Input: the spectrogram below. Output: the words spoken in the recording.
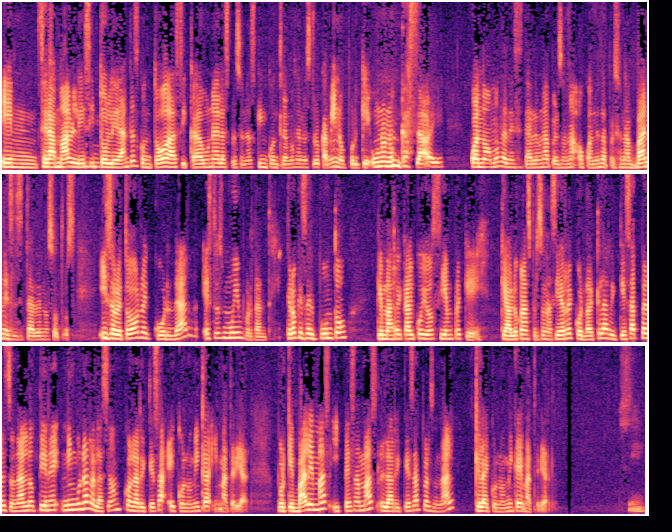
en ser amables y tolerantes con todas y cada una de las personas que encontremos en nuestro camino, porque uno nunca sabe cuando vamos a necesitar de una persona o cuando esa persona va a necesitar de nosotros. Y sobre todo recordar, esto es muy importante, creo que es el punto que más recalco yo siempre que, que hablo con las personas, y es recordar que la riqueza personal no tiene ninguna relación con la riqueza económica y material, porque vale más y pesa más la riqueza personal que la económica y material. Sí,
